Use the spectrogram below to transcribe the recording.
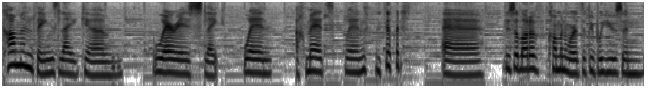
common things like um, where is like when Ahmed when. uh, There's a lot of common words that people use in,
